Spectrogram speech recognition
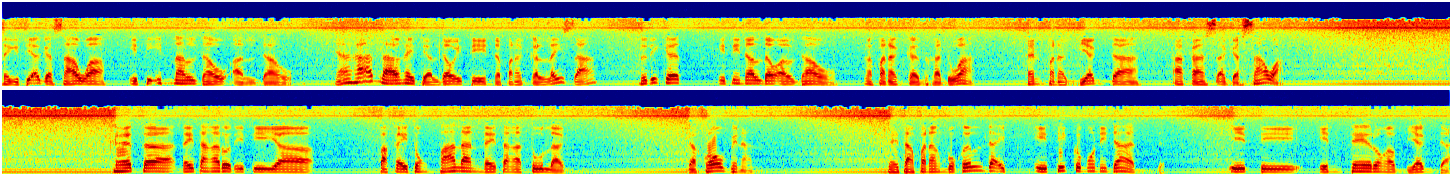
nagiti agasawa, iti inaldaw-aldaw. Yan haan lang iti aldaw iti na panagkalaysa, no di kat itinal daw aldaw nga panagkadkadwa, kan panagbiagda akas agasawa. Kat uh, dayta nga iti uh, pakaitong palan dayta nga tulag, the covenant. Dayta panang bukal da iti komunidad, iti intero nga biagda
